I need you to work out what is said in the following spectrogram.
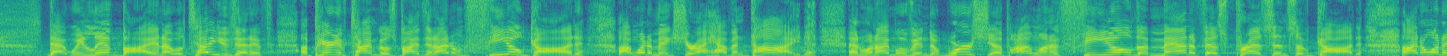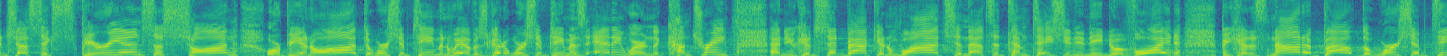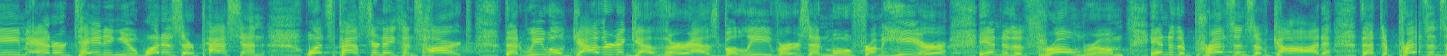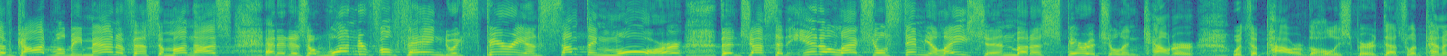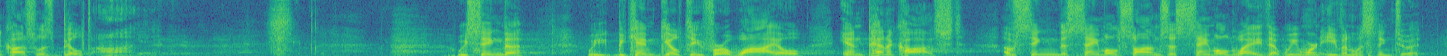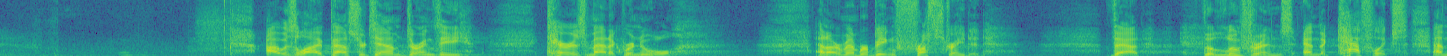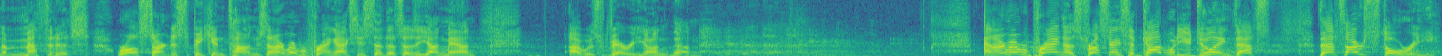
that we live by. And I will tell you that if a period of time goes by that I don't feel God, I want to make sure I haven't died. And when I move into worship, I want to feel the manifest presence of God. I don't want to just experience a song or be in awe at the worship team. And we have as good a worship team as anywhere in the country. And you can sit back and watch, and that's a temptation you need to avoid because it's not about the worship team entertaining you. What is their passion? What's Pastor Nathan's heart? That we will gather together as believers and move from here into the throne room, into the presence of God, that the presence of God will be manifest among us. And it is a wonderful thing to experience something more than just an intellectual stimulation, but a spiritual encounter with the power of the Holy Spirit. That's what Pentecost was built on. We sing the, we became guilty for a while in Pentecost of singing the same old songs the same old way that we weren't even listening to it. I was alive, Pastor Tim, during the charismatic renewal. And I remember being frustrated that the Lutherans and the Catholics and the Methodists were all starting to speak in tongues. And I remember praying, I actually said this as a young man, I was very young then. And I remember praying, I was frustrated. I said, God, what are you doing? That's, that's our story.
